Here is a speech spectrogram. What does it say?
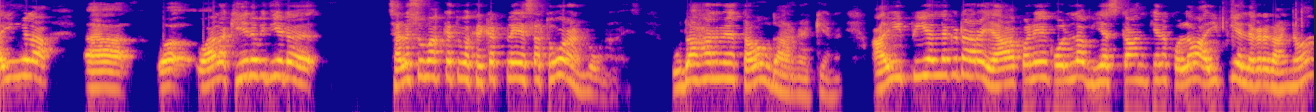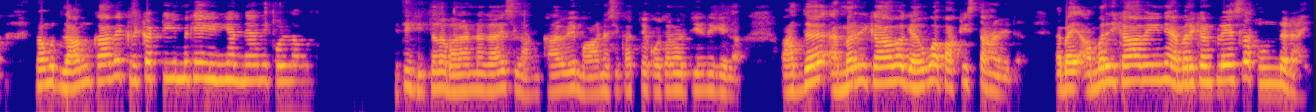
අයින් වෙලා ඔයාලා කියන විදියට සැලසුමක් ඇතුව ක්‍රිකට් ප්ලේස්ලා තෝරන්න ඕන උදාහරණයක් තව උදාහරණයක් කියන IPL එකට අර යාපනය කොල්ල වියස්කාන් කියන කොල්ලව IPL එකට ගන්නවා. නමුත් ලංකාවේ ක්‍රිකට් ටීම් එකේ ගෙනියන්නේ නැහනේ කොල්ලව. ඉතින් හිතලා බලන්න ගයිස් ලංකාවේ මානසිකත්වය කොතන තියෙන කියලා අද ඇමරිකාව ගැහ්වා පාකිස්තානයට හැබැයි ඇමරිකාවේ ඉන්නේ ඇමරිකන් ප්ලේස්ලා තුන්දෙනයි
